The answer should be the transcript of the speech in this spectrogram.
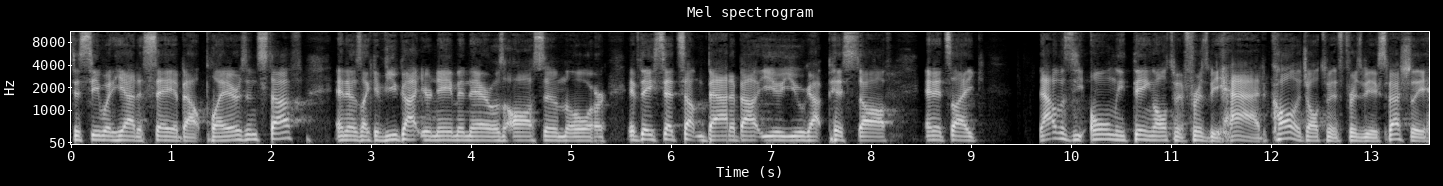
to see what he had to say about players and stuff. And it was like if you got your name in there, it was awesome. Or if they said something bad about you, you got pissed off. And it's like that was the only thing Ultimate Frisbee had. College Ultimate Frisbee, especially,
